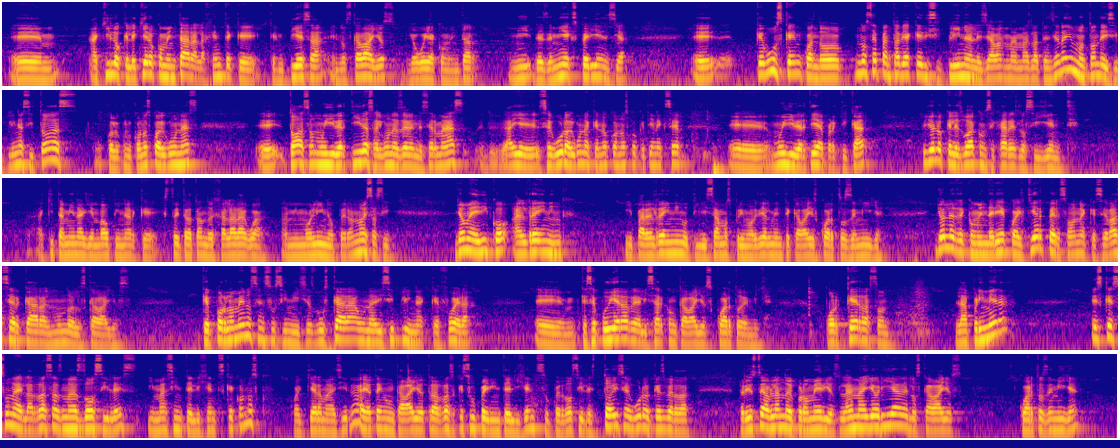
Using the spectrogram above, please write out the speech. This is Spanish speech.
Eh, aquí lo que le quiero comentar a la gente que, empieza en los caballos, yo voy a comentar desde mi experiencia, eh, que busquen cuando no sepan todavía qué disciplina les llama más la atención. Hay un montón de disciplinas y todas, conozco algunas, eh, todas son muy divertidas, algunas deben de ser más. Hay eh, seguro alguna que no conozco que tiene que ser muy divertida de practicar. Pero yo lo que les voy a aconsejar es lo siguiente aquí también alguien va a opinar que estoy tratando de jalar agua a mi molino, pero no es así. Yo me dedico al reining y para el reining utilizamos primordialmente caballos cuartos de milla. Yo le recomendaría a cualquier persona que se va a acercar al mundo de los caballos que por lo menos en sus inicios buscara una disciplina que fuera, eh, que se pudiera realizar con caballos cuarto de milla. ¿Por qué razón? La primera es que es una de las razas más dóciles y más inteligentes que conozco. Cualquiera me va a decir, ah, yo tengo un caballo de otra raza que es súper inteligente, súper dócil. Estoy seguro que es verdad. Pero yo estoy hablando de promedios. La mayoría de los caballos cuartos de milla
